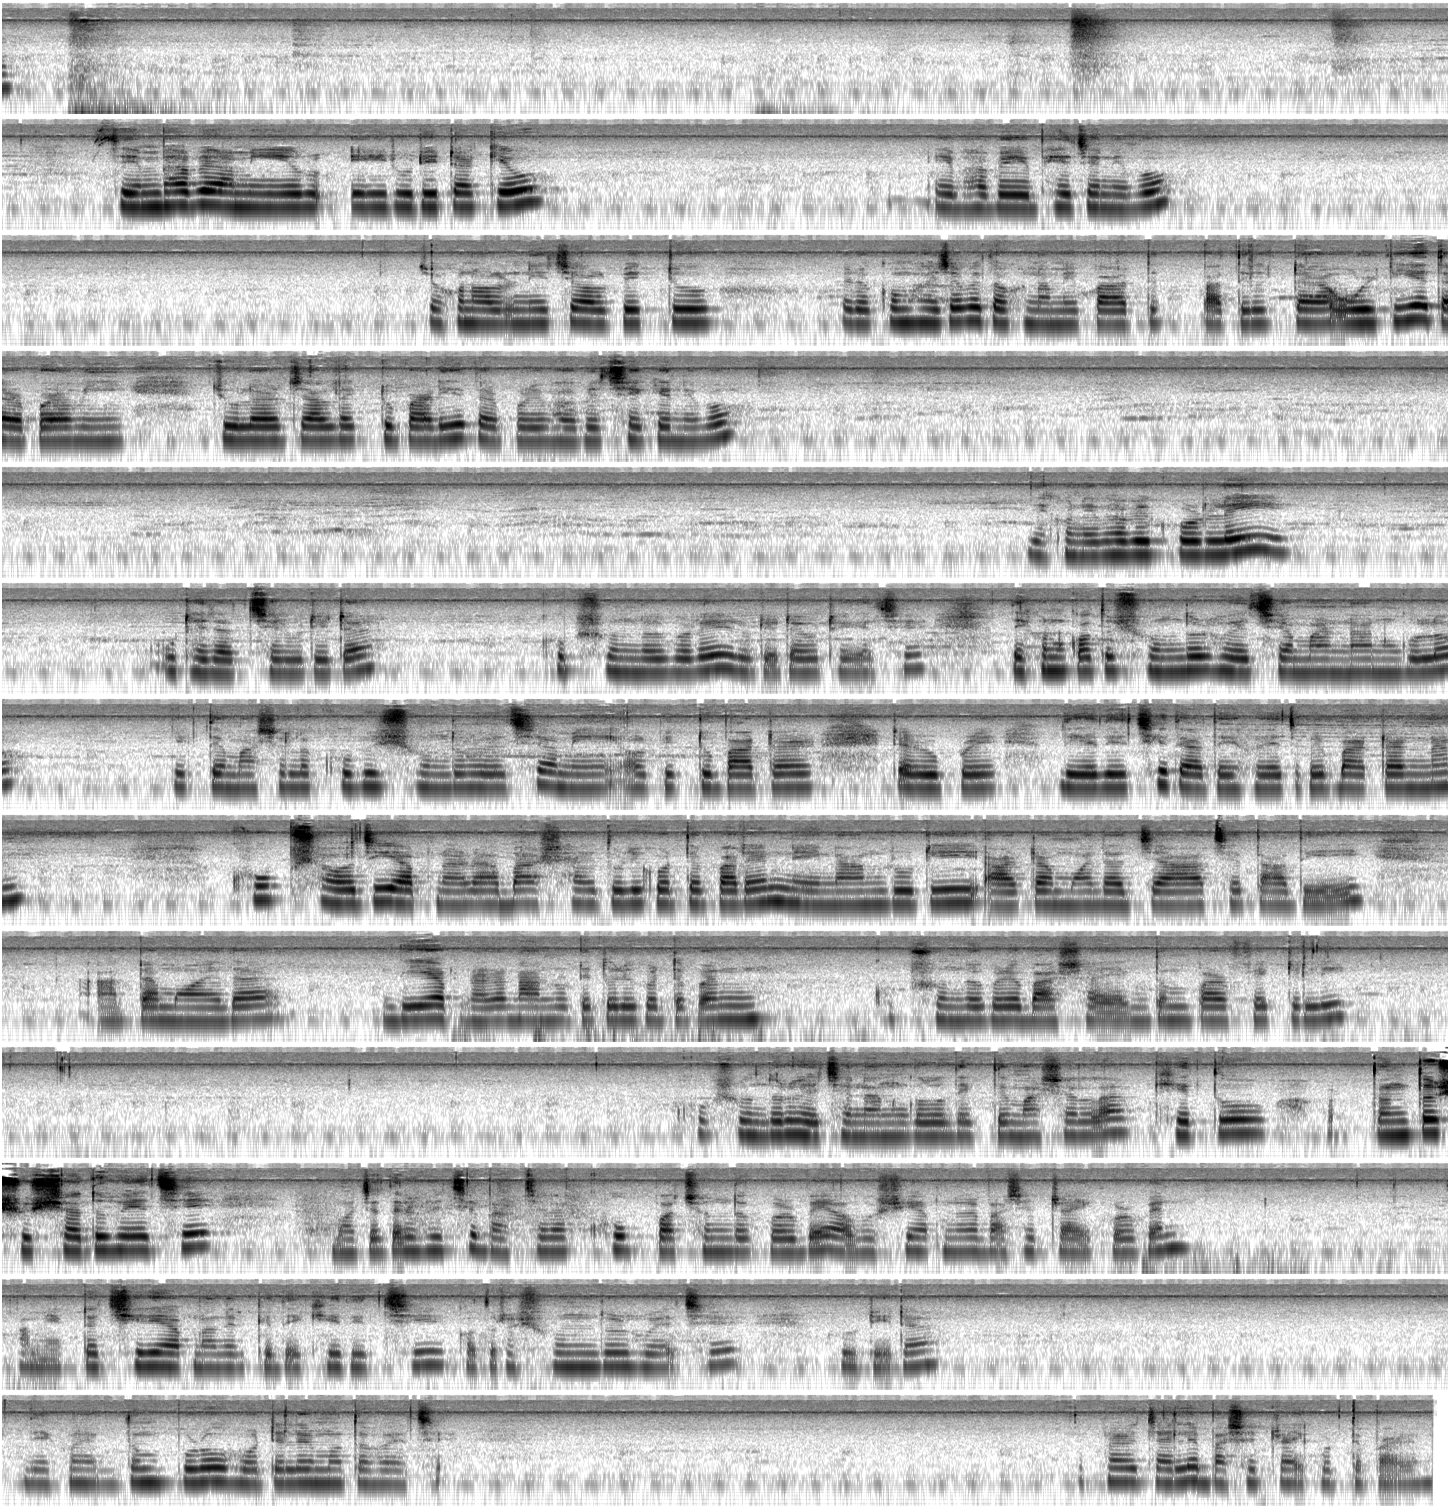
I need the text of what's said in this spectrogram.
সেমভাবে আমি এই রুটিটাকেও এভাবে ভেজে নেব। যখন নিচে অল্প একটু এরকম হয়ে যাবে, তখন আমি পাতিলটা উল্টিয়ে তারপর আমি চুলার জালটা একটু বাড়িয়ে তারপর এভাবে ছেঁকে নেব। দেখুন এভাবে করলেই উঠে যাচ্ছে রুটিটা। খুব সুন্দর করে রুটিটা উঠে গেছে। দেখুন কত সুন্দর হয়েছে আমার নানগুলো। দেখতে মাসাল্লা খুবই সুন্দর হয়েছে। আমি অল্প একটু বাটারটার উপরে দিয়ে দিচ্ছি তাতে হয়ে যাবে বাটার নান। খুব সহজেই আপনারা বাসায় তৈরি করতে পারেন এই নান রুটি, আটা ময়দা যা আছে তা দিয়েই। আটা ময়দা দিয়ে আপনারা নান রুটি তৈরি করতে পারেন। খুব সুন্দর করে বাসায় একদম পারফেক্টলি খুব সুন্দর হয়েছে নানগুলো দেখতে মাসাল্লাহ খেতেও অত্যন্ত সুস্বাদু হয়েছে, মজাদার হয়েছে। বাচ্চারা খুব পছন্দ করবে, অবশ্যই আপনারা বাসায় ট্রাই করবেন। আমি একটা ছিঁড়ে আপনাদেরকে দেখিয়ে দিচ্ছি কতটা সুন্দর হয়েছে রুটিটা। দেখুন, একদম পুরো হোটেলের মতো হয়েছে। আপনারা চাইলে বাসায় ট্রাই করতে পারেন।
